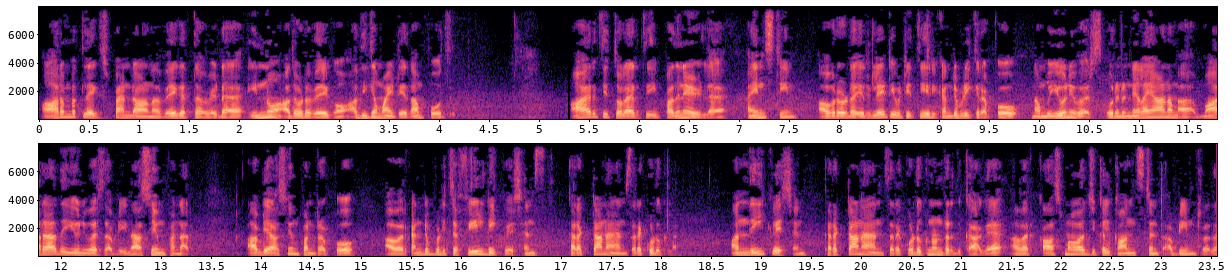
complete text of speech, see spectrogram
ஆரம்பத்தில் எக்ஸ்பேண்ட் ஆன வேகத்தை விட இன்னும் அதோட வேகம் அதிகமாயிட்டே தான் போகுது. ஆயிரத்தி தொள்ளாயிரத்தி பதினேழுல ஐன்ஸ்டீன் அவரோட ரிலேட்டிவிட்டி தியரி கண்டுபிடிக்கிறப்போ நம்ம யூனிவர்ஸ் ஒரு நிலையான மாறாத யூனிவர்ஸ் அப்படின்னு அசியூம் பண்ணார். அப்படி அசியூம் பண்றப்போ அவர் கண்டுபிடிச்ச ஃபீல்ட் ஈக்குவேஷன்ஸ் கரெக்டான ஆன்சரை கொடுக்கல. அந்த ஈக்குவேஷன் கரெக்டான ஆன்சரை கொடுக்கணுன்றதுக்காக அவர் காஸ்மலாஜிக்கல் கான்ஸ்டன்ட் அப்படின்றத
